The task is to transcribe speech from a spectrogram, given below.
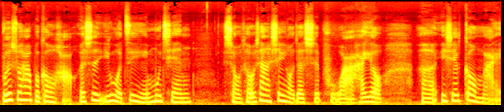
不是说它不够好，而是以我自己目前手头上现有的食谱啊，还有呃一些购买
